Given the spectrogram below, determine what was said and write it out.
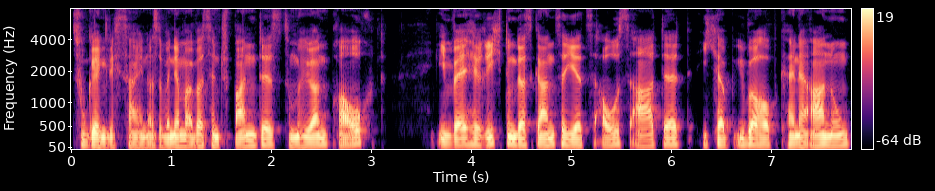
zugänglich sein. Also wenn ihr mal was Entspanntes zum Hören braucht, in welche Richtung das Ganze jetzt ausartet, ich habe überhaupt keine Ahnung.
